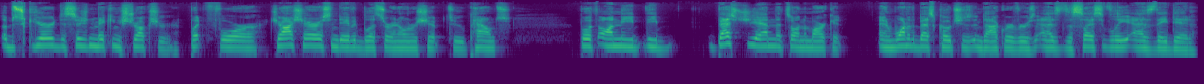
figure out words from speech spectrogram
obscure decision making structure. But for Josh Harris and David Blitzer and ownership to pounce both on the, the best GM that's on the market and one of the best coaches in Doc Rivers as decisively as they did,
